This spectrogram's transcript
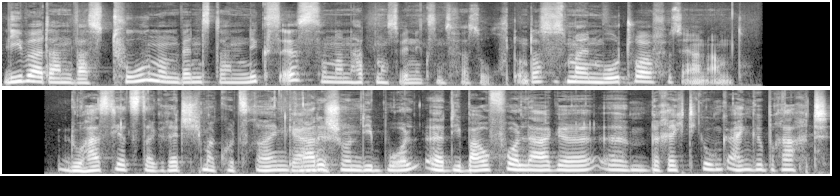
lieber dann was tun und wenn es dann nichts ist, dann hat man es wenigstens versucht. Und das ist mein Motor fürs Ehrenamt. Du hast jetzt, da grätsche ich mal kurz rein, Gerne. gerade schon die, Bo äh, die Bauvorlage äh, Berechtigung eingebracht,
